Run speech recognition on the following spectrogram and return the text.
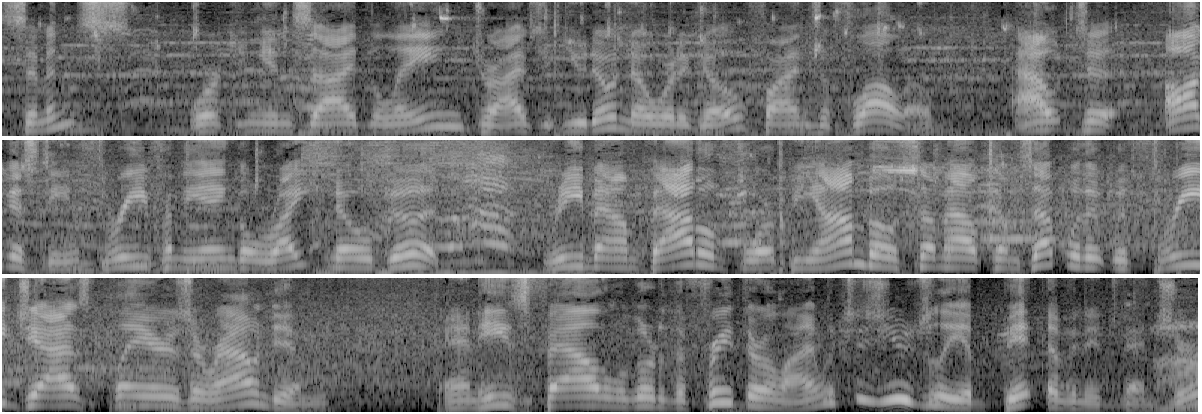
Simmons working inside the lane, drives at Udoh, nowhere to go, finds Afflalo. Out to Augustin, three from the angle right, no good. Rebound battled for. Biyombo somehow comes up with it with three Jazz players around him. And he's fouled and will go to the free throw line, which is usually a bit of an adventure.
